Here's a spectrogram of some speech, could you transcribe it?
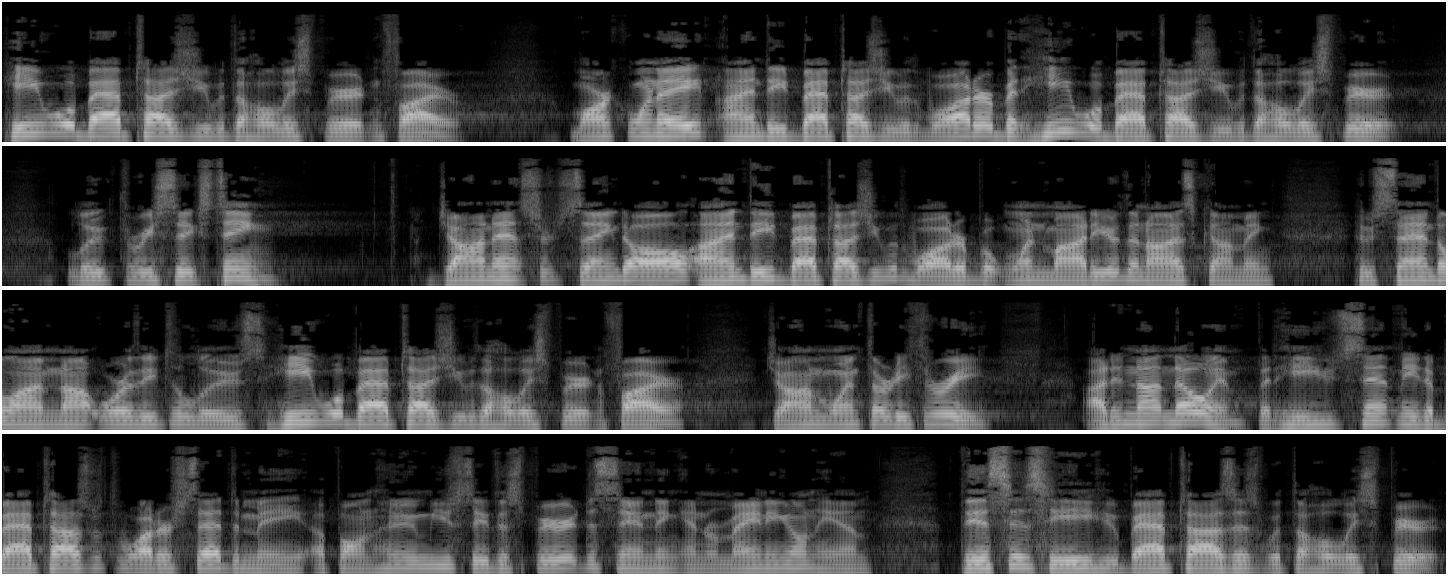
He will baptize you with the Holy Spirit and fire. Mark 1 8, I indeed baptize you with water, but he will baptize you with the Holy Spirit. Luke three sixteen, John answered, saying to all, I indeed baptize you with water, but one mightier than I is coming, whose sandal I am not worthy to loose. He will baptize you with the Holy Spirit and fire. John 1 33, I did not know him, but he who sent me to baptize with water said to me, Upon whom you see the Spirit descending and remaining on him, this is he who baptizes with the Holy Spirit.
